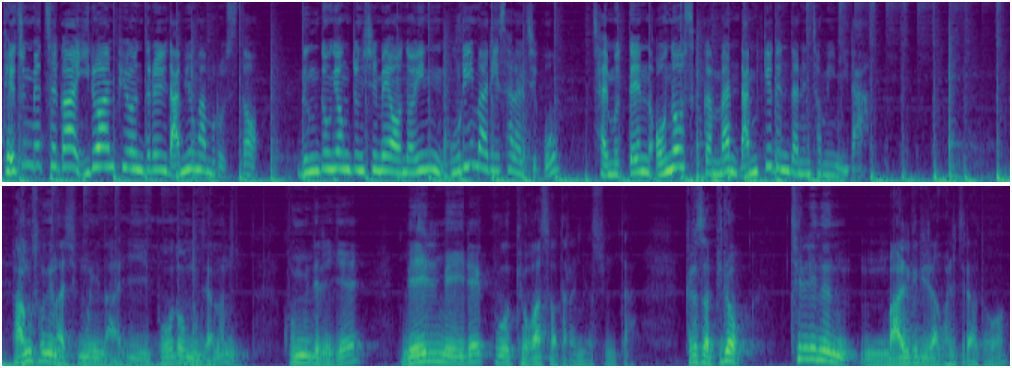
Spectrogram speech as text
대중매체가 이러한 표현들을 남용함으로써 능동형 중심의 언어인 우리말이 사라지고 잘못된 언어 습관만 남게 된다는 점입니다. 방송이나 신문이나 이 보도 문장은 국민들에게 매일매일의 국어 교과서 다름이었습니다. 그래서 비록 틀리는 음, 말글이라고 할지라도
